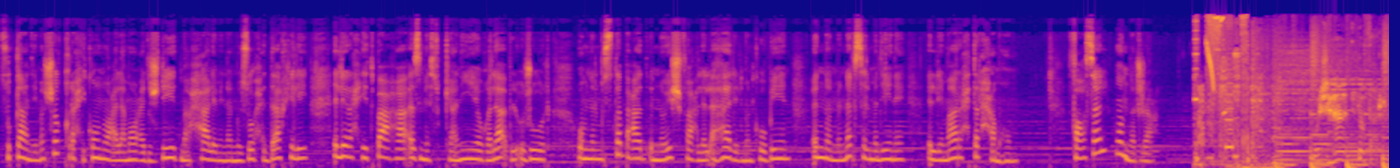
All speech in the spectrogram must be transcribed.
سكان دمشق رح يكونوا على موعد جديد مع حالة من النزوح الداخلي اللي رح يتبعها أزمة سكانية وغلاء بالأجور ومن المستبعد أنه يشفع للأهالي المنكوبين أنهم من نفس المدينة اللي ما رح ترحمهم. فاصل ومنرجع. وجهات نظر.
